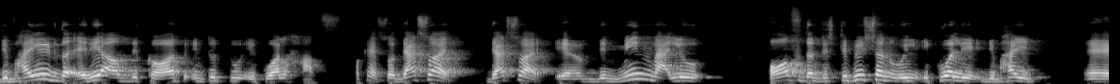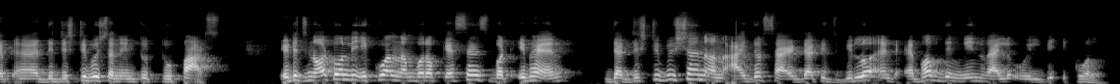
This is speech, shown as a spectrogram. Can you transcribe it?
divide the area of the curve into two equal halves. Okay, so that's why that's why uh, the mean value of the distribution will equally divide uh, uh, the distribution into two parts. It is not only equal number of cases, but even the distribution on either side that is below and above the mean value will be equal.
